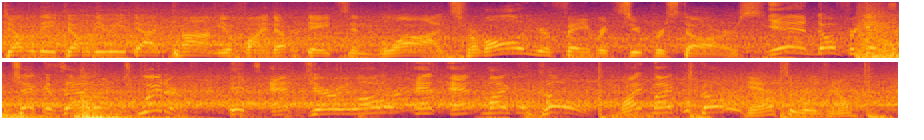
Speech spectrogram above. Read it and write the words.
WWE.com. You'll find updates and blogs from all your favorite superstars. Yeah, and don't forget to check us out on Twitter. It's at Jerry Lawler and at Michael Cole. Right, Michael Cole? Yeah, that's original.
